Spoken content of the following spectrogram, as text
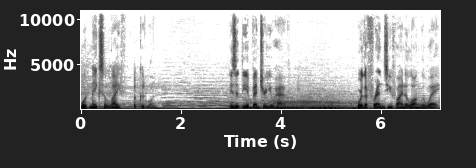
What makes a life a good one? Is it the adventure you have? Or the friends you find along the way?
